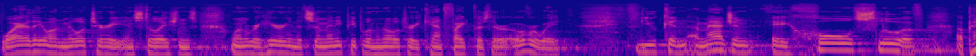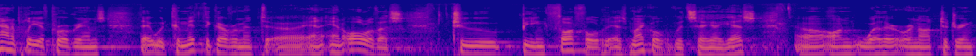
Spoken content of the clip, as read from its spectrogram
Why are they on military installations when we're hearing that so many people in the military can't fight because they're overweight? You can imagine a whole slew of a panoply of programs that would commit the government uh, and, and all of us to being thoughtful, as Michael would say, I guess, uh, on whether or not to drink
